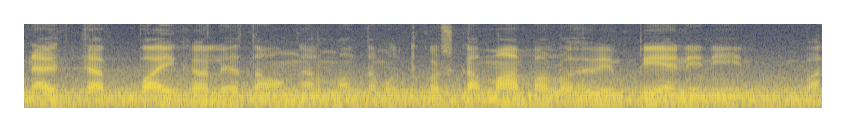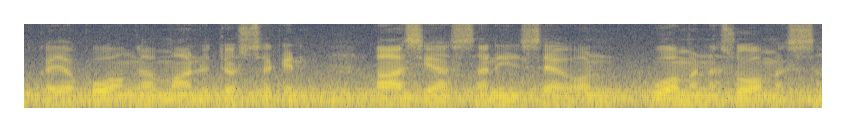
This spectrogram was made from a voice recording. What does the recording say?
näyttää paikallilta ongelmalta, mutta koska maapallo on hyvin pieni, niin vaikka joku ongelma on nyt jossakin Aasiassa, niin se on huomenna Suomessa.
